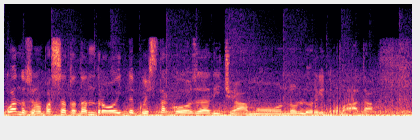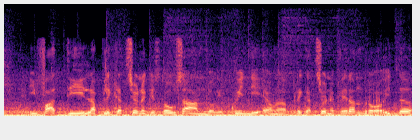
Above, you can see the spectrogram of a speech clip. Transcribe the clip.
Quando sono passato ad Android questa cosa diciamo non l'ho ritrovata infatti l'applicazione che sto usando che quindi è un'applicazione per Android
